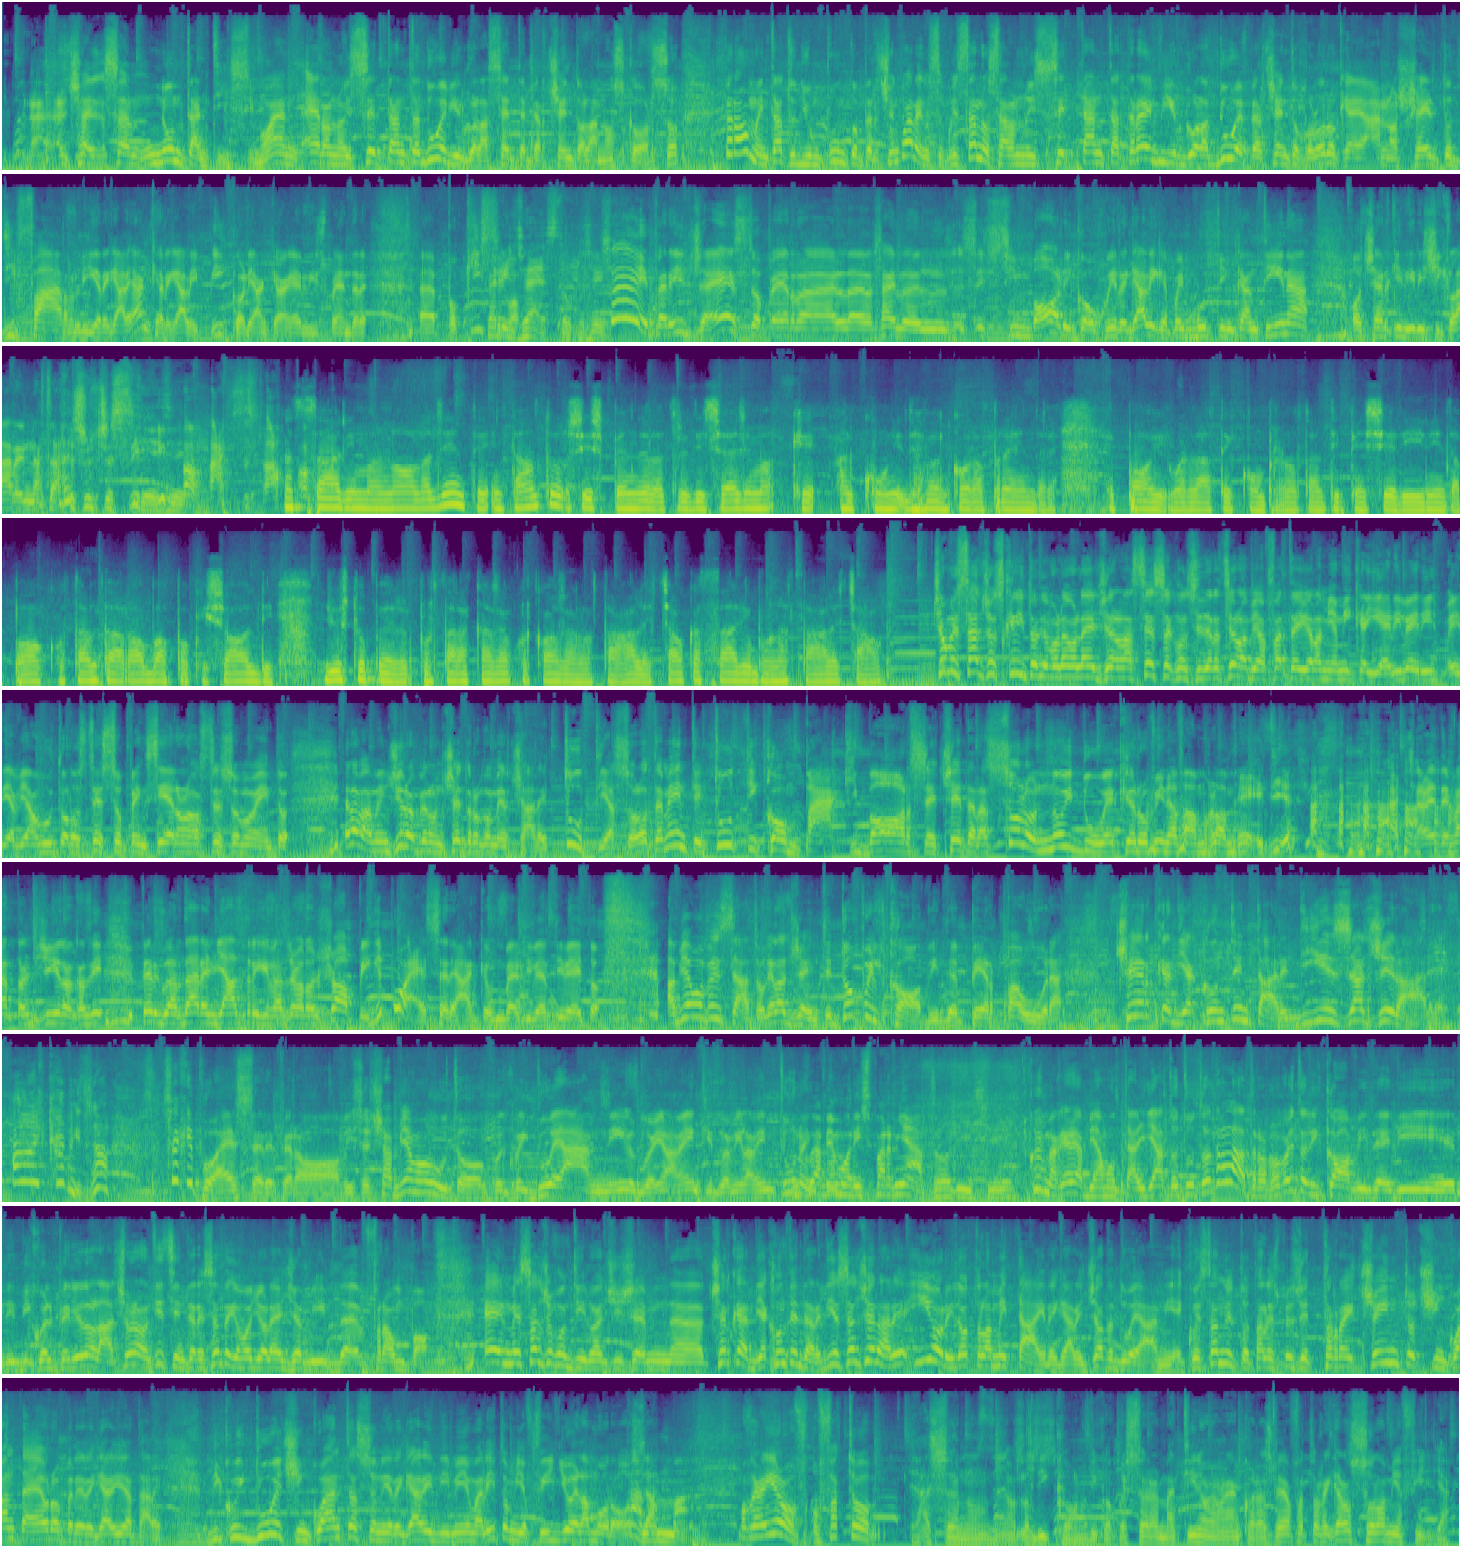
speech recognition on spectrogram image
cioè, sa- non tantissimo, eh, erano il 72,7% l'anno scorso, però è aumentato di un punto percentuale. Quest- Quest'anno saranno il 73,2% coloro che hanno scelto di farli i regali, anche regali piccoli, anche magari di spendere eh, pochissimo. Per il gesto, così. Sì, per il gesto, per eh, il, sai, il- il simbolico, quei regali che poi butti in cantina o cerchi di riciclare il Natale successivo. Ma insomma. Cazzari, ma no, la gente intanto si spende la tredicesima che alcuni deve ancora prendere e poi guardate comprano tanti pensierini da poco, tanta roba a pochi soldi, giusto per portare a casa qualcosa a Natale. Ciao Cazzari, buon Natale, ciao. C'è un messaggio scritto che volevo leggere, la stessa considerazione l'abbiamo fatta io e la mia amica ieri, vedi? Vedi, abbiamo avuto lo stesso pensiero nello stesso momento. Eravamo in giro per un centro commerciale, tutti, assolutamente tutti, con pacchi, borse, eccetera, solo noi due che rovinavamo la media. Ci avete fatto il giro così per guardare gli altri che facevano shopping, può essere anche un bel divertimento. Abbiamo pensato che la gente, dopo il Covid, per paura, cerca di accontentare, di esagerare. Ah, hai capito? No, sai che può essere però, visto, cioè, abbiamo avuto que- quei due anni, il 2020-2021, In cui abbiamo risparmiato, dici? cui magari abbiamo tagliato tutto. Tra l'altro, a proposito di Covid e di, di- di quel periodo là, c'è una notizia interessante che voglio leggervi eh, fra un po'. E il messaggio continua, dice: mh, cercare di accontentare, di esagerare. Io ho ridotto la metà i regali già da due anni e quest'anno il totale speso è 350 euro per i regali di Natale, di cui 2,50 sono i regali di mio marito, mio figlio e l'amorosa. Ah, non. Ma guarda, io ho, fatto. Adesso non, non lo dico, lo dico, questo era il mattino, non è ancora sveglio. Ho fatto un regalo solo a mia figlia.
